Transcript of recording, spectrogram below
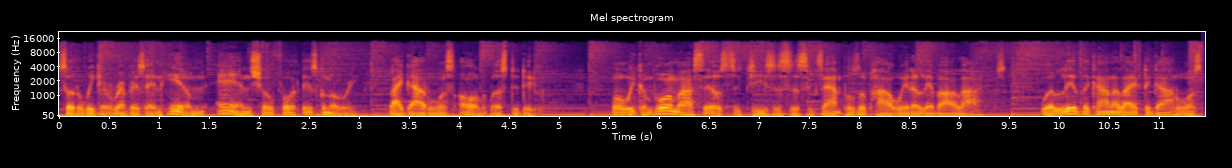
so that we can represent Him and show forth His glory like God wants all of us to do. When we conform ourselves to Jesus' examples of how we're to live our lives, we'll live the kind of life that God wants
